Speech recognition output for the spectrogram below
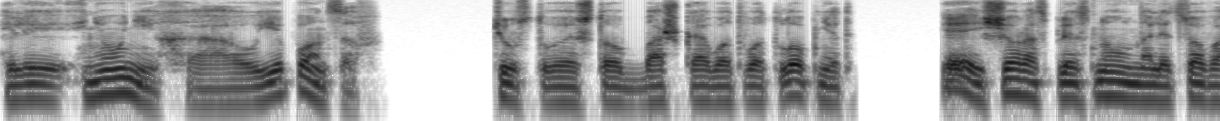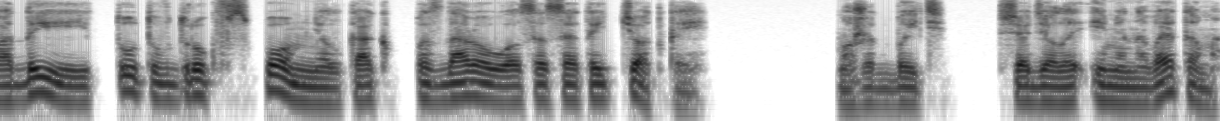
Или не у них, а у японцев. Чувствуя, что башка вот-вот лопнет, я еще раз плеснул на лицо воды и тут вдруг вспомнил, как поздоровался с этой теткой. Может быть, все дело именно в этом?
